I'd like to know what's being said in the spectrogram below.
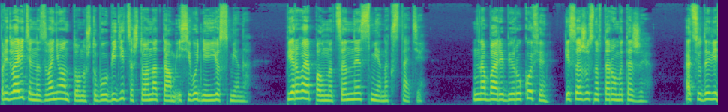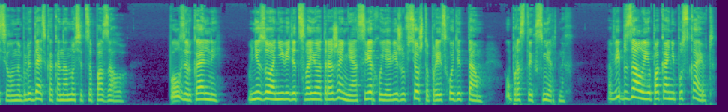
Предварительно звоню Антону, чтобы убедиться, что она там, и сегодня ее смена. Первая полноценная смена, кстати. На баре беру кофе и сажусь на втором этаже. Отсюда весело наблюдать, как она носится по залу. Пол зеркальный. Внизу они видят свое отражение, а сверху я вижу все, что происходит там, у простых смертных. В вип-зал ее пока не пускают,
